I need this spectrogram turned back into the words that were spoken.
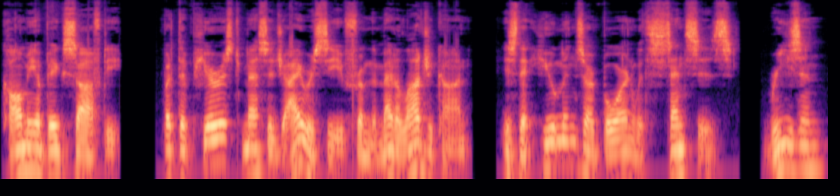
Call me a big softy, but the purest message I receive from the Metalogicon is that humans are born with senses, reason,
